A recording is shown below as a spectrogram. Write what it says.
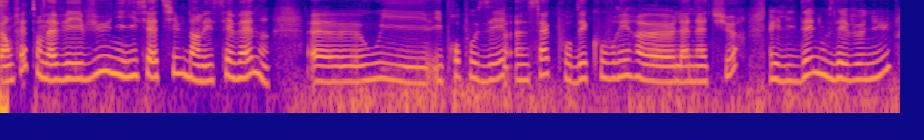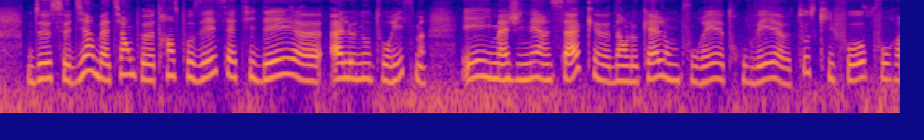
En fait, on avait vu une initiative dans les Cévennes euh, où ils, proposaient un sac pour découvrir euh, la nature. Et l'idée nous est venue de se dire, bah, tiens, on peut transposer cette idée euh, à l'onotourisme et imaginer un sac dans lequel on pourrait trouver tout ce qu'il faut pour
